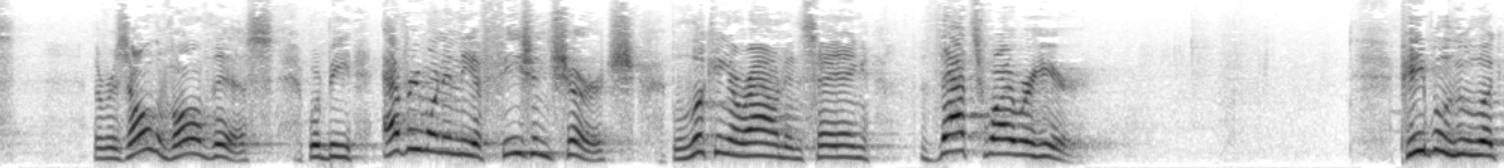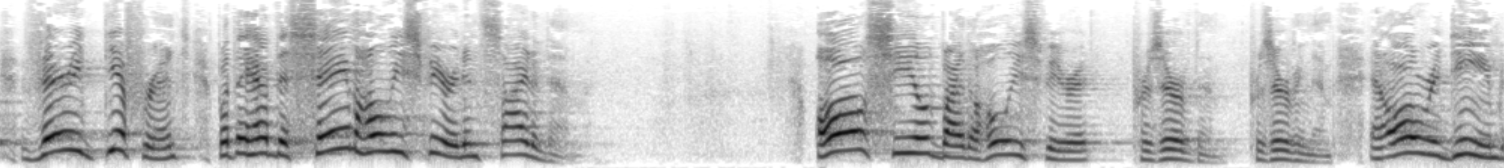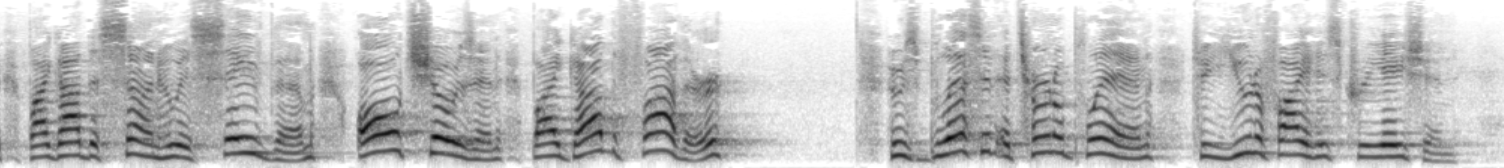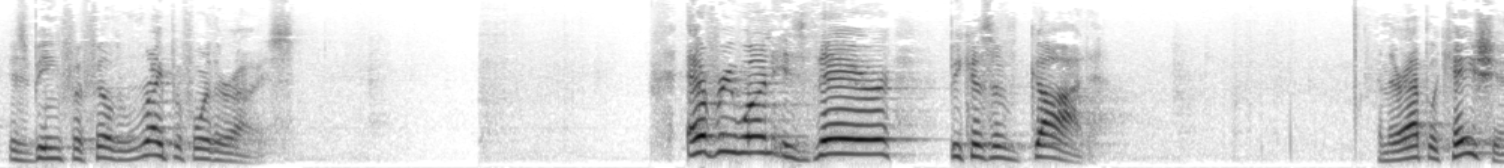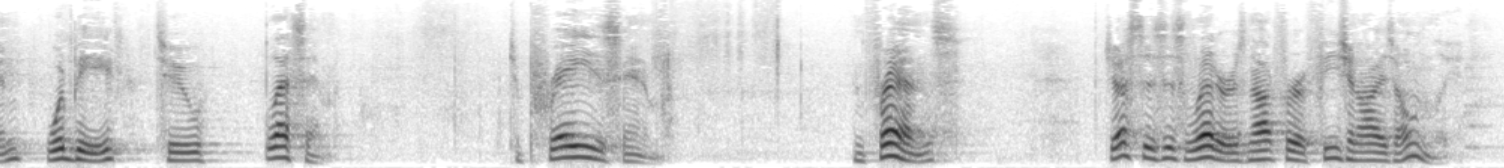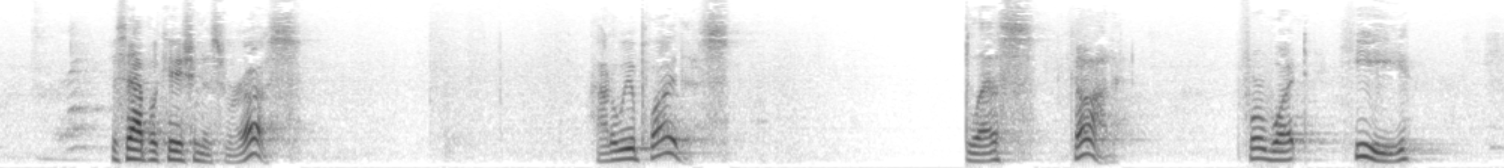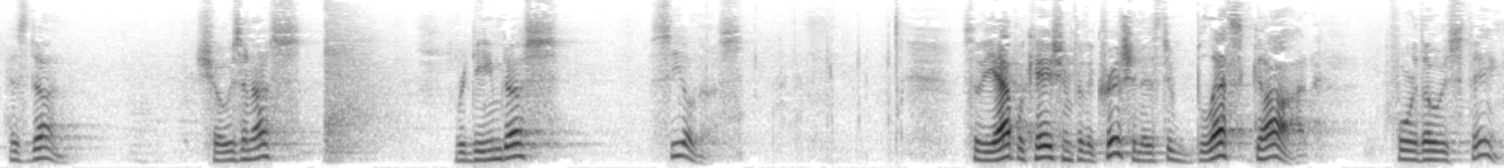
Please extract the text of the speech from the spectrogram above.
the result of all this would be everyone in the Ephesian church looking around and saying, that's why we're here. People who look very different, but they have the same Holy Spirit inside of them. All sealed by the Holy Spirit, preserved them preserving them. And all redeemed by God the Son who has saved them, all chosen by God the Father whose blessed eternal plan to unify his creation is being fulfilled right before their eyes. Everyone is there because of God. And their application would be to bless Him, to praise Him. And friends, just as this letter is not for Ephesian eyes only, this application is for us. How do we apply this? Bless God for what He has done. Chosen us, redeemed us, sealed us. So the application for the Christian is to bless God for those things.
